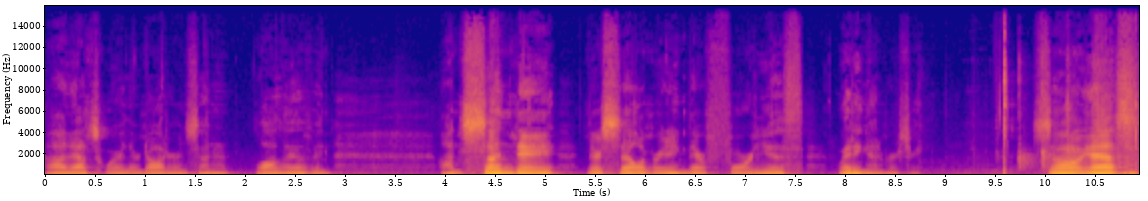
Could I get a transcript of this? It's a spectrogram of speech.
Uh, that's where their daughter and son-in-law live. And on Sunday, they're celebrating their 40th wedding anniversary. So, yes.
